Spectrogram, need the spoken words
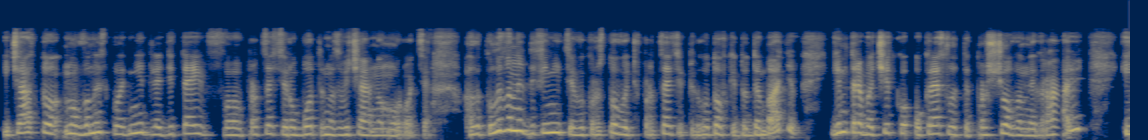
і часто ну, вони складні для дітей в процесі роботи на звичайному уроці. Але коли вони дефініції використовують в процесі підготовки до дебатів, їм треба чітко окреслити, про що вони грають і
